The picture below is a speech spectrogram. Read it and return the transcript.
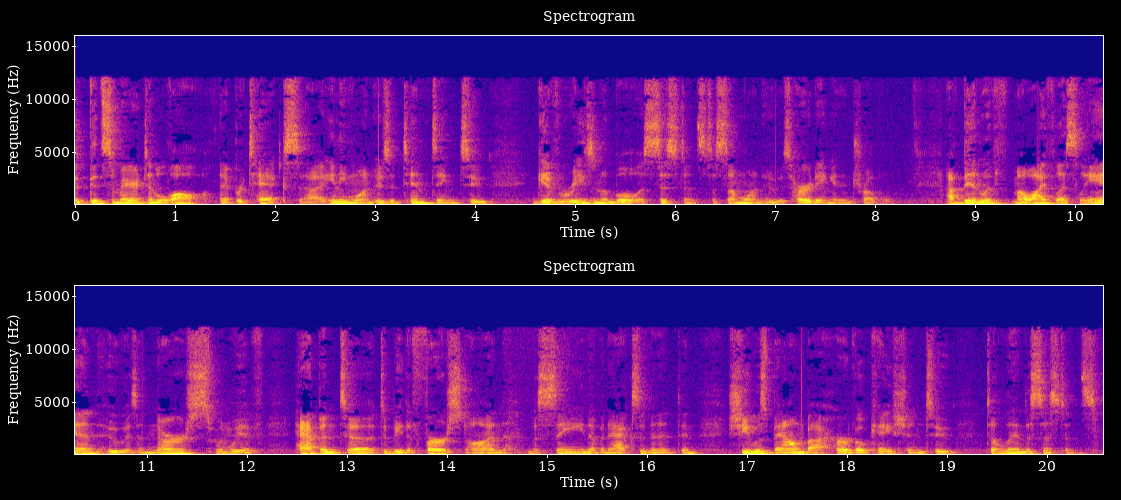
a Good Samaritan law that protects uh, anyone who's attempting to give reasonable assistance to someone who is hurting and in trouble. I've been with my wife, Leslie Ann, who is a nurse, when we have happened to, to be the first on the scene of an accident, and she was bound by her vocation to, to lend assistance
